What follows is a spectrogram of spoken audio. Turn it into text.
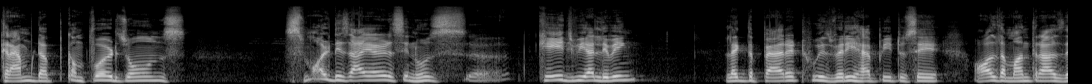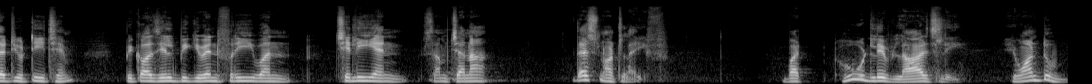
cramped up comfort zones, small desires in whose uh, cage we are living. Like the parrot who is very happy to say all the mantras that you teach him because he'll be given free one chili and some chana. That's not life. But who would live largely? You want to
